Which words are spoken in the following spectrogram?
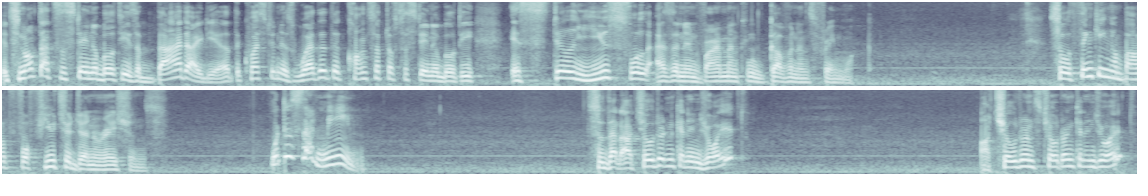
It's not that sustainability is a bad idea, the question is whether the concept of sustainability is still useful as an environmental governance framework. So thinking about for future generations, what does that mean? So that our children can enjoy it? Our children's children can enjoy it?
